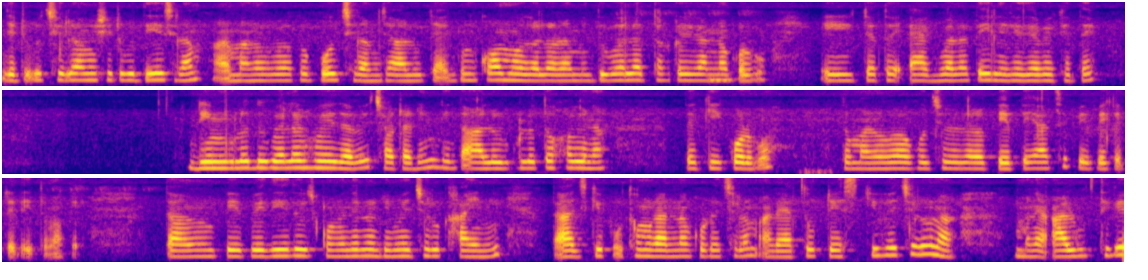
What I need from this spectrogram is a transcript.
যেটুকু ছিল আমি সেটুকু দিয়েছিলাম। আর মানব বাবাকে বলছিলাম যে আলুতে একদম কম হয়ে গেল আর আমি দুবেলার তরকারি রান্না করব। এইটা তো এক বেলাতেই লেগে যাবে খেতে। ডিমগুলো দুবেলার হয়ে যাবে ছটা ডিম কিন্তু আলুরগুলো তো হবে না। তো কী করব? তো মানব বাবা বলছিল ধরো পেঁপে আছে পেঁপে কেটে দিই তোমাকে। তা আমি পেঁপে দিয়ে তো কোনোদিনও ডিমের ঝোল খাইনি। তা আজকে প্রথম রান্না করেছিলাম। আর এত টেস্টি হয়েছিল না মানে আলুর থেকে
